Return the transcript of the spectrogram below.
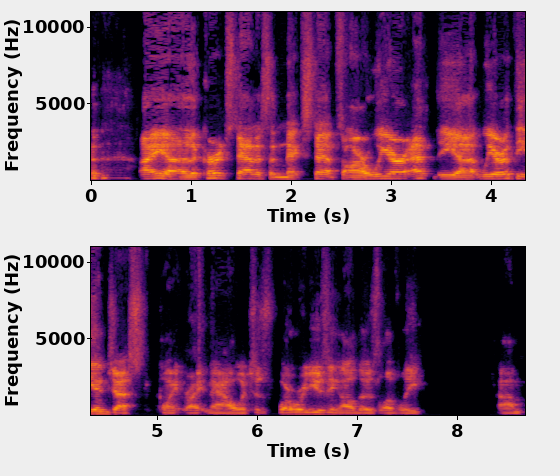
I uh, the current status and next steps are we are at the uh, we are at the ingest point right now, which is where we're using all those lovely um,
